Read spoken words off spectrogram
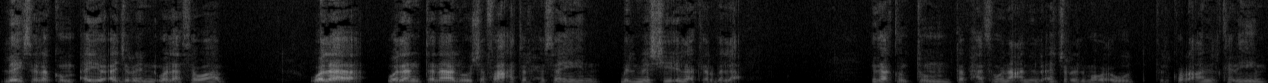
ليس لكم أي أجر ولا ثواب ولا ولن تنالوا شفاعة الحسين بالمشي إلى كربلاء. إذا كنتم تبحثون عن الأجر الموعود في القرآن الكريم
